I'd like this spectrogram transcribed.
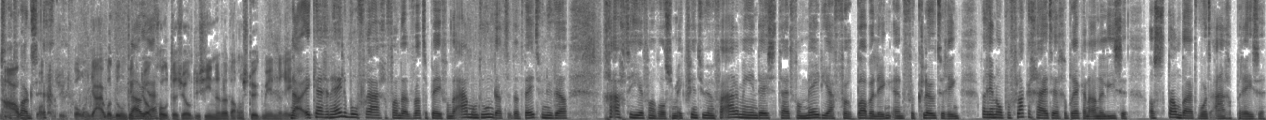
Nou, als u het volgend jaar wil doen, vind Nou, ik het ja. ook goed. Dan zult u zien dat het al een stuk minder is. Nou, ik krijg een heleboel vragen van dat, wat de P van de A moet doen. Dat, dat weten we nu wel. Geachte heer Van Rossum, ik vind u een verademing in deze tijd van mediaverbabbeling en verkleutering... waarin oppervlakkigheid en gebrek aan analyse als standaard wordt aangeprezen.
